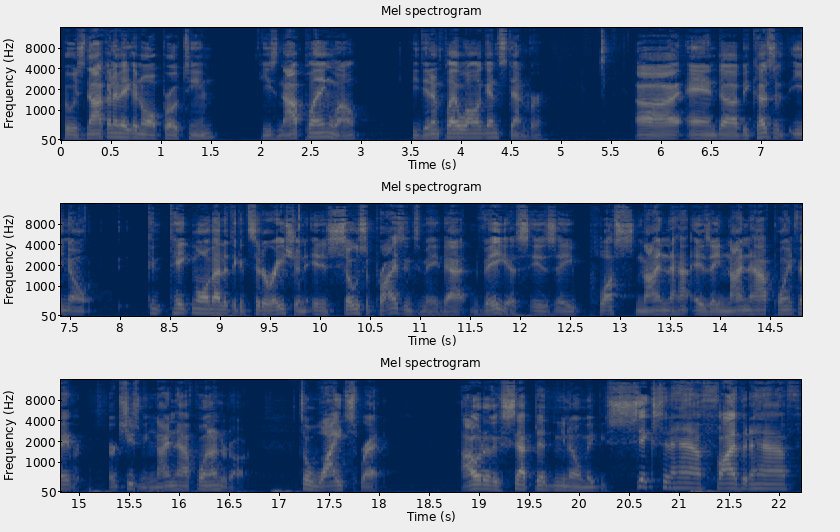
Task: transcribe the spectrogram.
who is not going to make an All Pro team. He's not playing well. He didn't play well against Denver, uh, and uh, because of you know taking all that into consideration, it is so surprising to me that Vegas is a plus nine and a half is a nine and a half point favorite, or excuse me, nine and a half point underdog. It's a wide spread. I would have accepted, you know, maybe six and a half, five and a half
